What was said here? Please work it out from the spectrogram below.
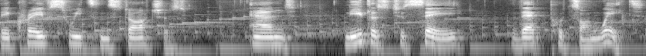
They crave sweets and starches. And needless to say, that puts on weight.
